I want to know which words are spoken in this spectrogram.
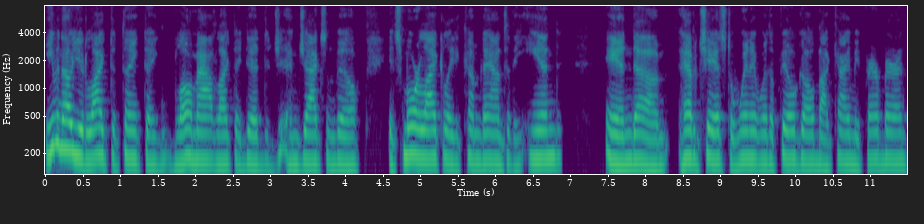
even though you'd like to think they blow them out like they did in Jacksonville, it's more likely to come down to the end and um, have a chance to win it with a field goal by Ka'imi Fairbairn,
